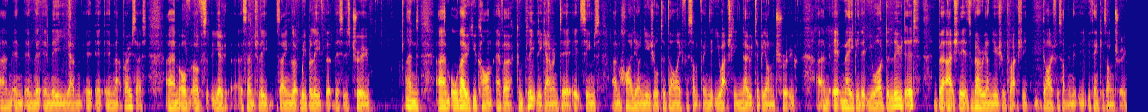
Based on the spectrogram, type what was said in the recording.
um, in in the in the um, in, in, that process um, of of you know essentially saying, look, we believe that this is true. And um, although you can't ever completely guarantee it, it seems um, highly unusual to die for something that you actually know to be untrue. Um, it may be that you are deluded, but actually it's very unusual to actually die for something that you think is untrue.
